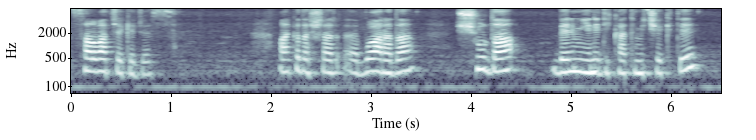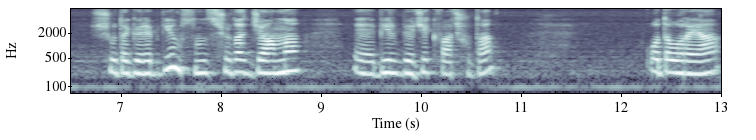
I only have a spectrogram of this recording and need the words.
salavat çekeceğiz. Arkadaşlar e, bu arada şurada benim yeni dikkatimi çekti. Şurada görebiliyor musunuz? Şurada canlı e, bir böcek var şurada. O da oraya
